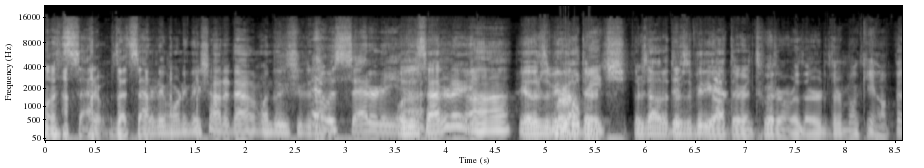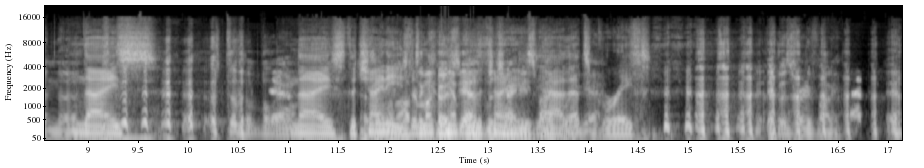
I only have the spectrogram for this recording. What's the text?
on Saturday. Was that Saturday morning they shot it down? When did they shoot it Yeah, down? it was Saturday. Was yeah. it Saturday? Uh huh. Yeah, there's a video Myrtle out there. Beach. There's out there's a video out there on Twitter where they're they're monkey humping the Nice, to the balloon. nice. The the Chinese, they're the monkey coast. humping Yes, the, the Chinese. Chinese yeah, balloon, that's yeah. great. it was pretty funny.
